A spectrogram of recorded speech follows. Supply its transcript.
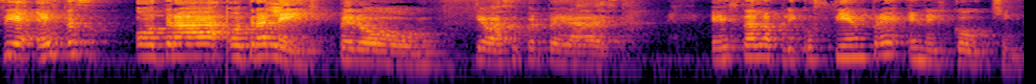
Sí, esta es otra, otra ley, pero que va súper pegada a esta. Esta la aplico siempre en el coaching.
